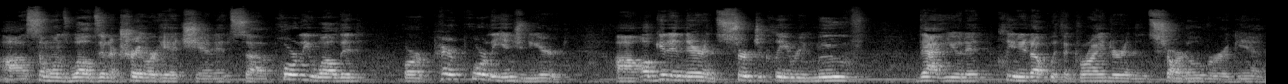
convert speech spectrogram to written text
Uh, someone's welds in a trailer hitch and it's uh, poorly welded or poorly engineered. Uh, I'll get in there and surgically remove that unit, clean it up with a grinder, and then start over again.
